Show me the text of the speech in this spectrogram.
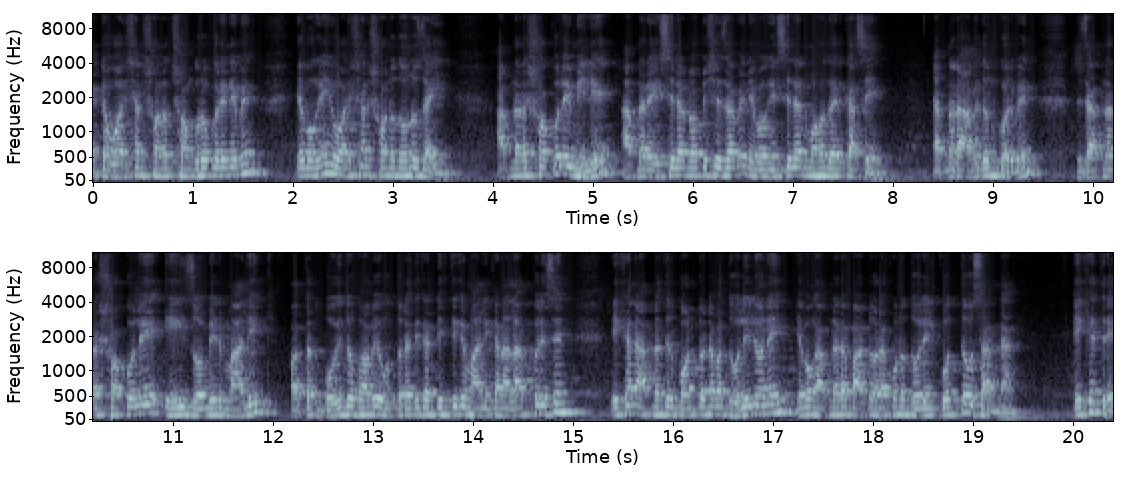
একটা ওয়ারিশান সনদ সংগ্রহ করে নেবেন এবং এই ওয়ারিশান সনদ অনুযায়ী আপনারা সকলে মিলে আপনারা এসিলান অফিসে যাবেন এবং এসিলান মহোদয়ের কাছে আপনারা আবেদন করবেন যে আপনারা সকলে এই জমির মালিক, অর্থাৎ বৈধভাবে উত্তরাধিকার দিক থেকে মালিকানা লাভ করেছেন। এখানে আপনাদের বন্টন বা দলিলও নেই এবং আপনারা বাটোয়ারা কোনো দলিল করতেও চান না। এক্ষেত্রে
